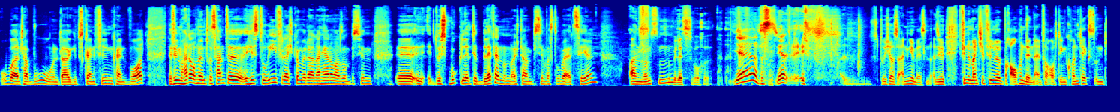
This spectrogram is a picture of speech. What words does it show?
Obertabu und da gibt's keinen Film, kein Wort. Der Film hat auch eine interessante Historie, vielleicht können wir da nachher nochmal so ein bisschen äh, durchs Booklet blättern und euch da ein bisschen was drüber erzählen. Ansonsten. Wie letzte Woche. Ja, ja, das ja, ich, also, ist durchaus angemessen. Also ich finde, manche Filme brauchen denn einfach auch den Kontext und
